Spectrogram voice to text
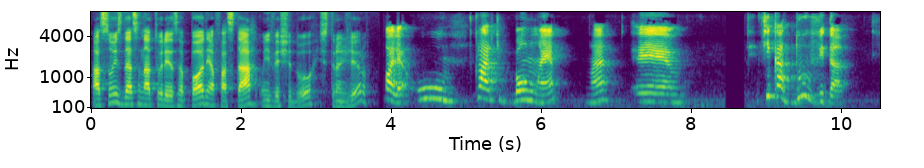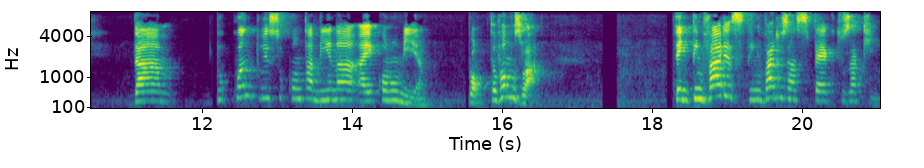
Ações dessa natureza podem afastar o investidor estrangeiro? Olha, o... claro que bom não é, né? É... Fica a dúvida da... do quanto isso contamina a economia. Bom, então vamos lá. Tem, tem, várias, tem vários aspectos aqui.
